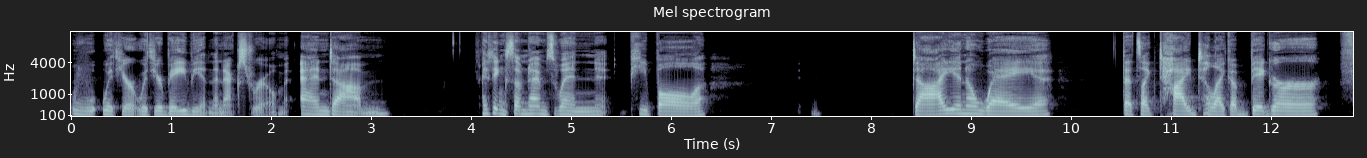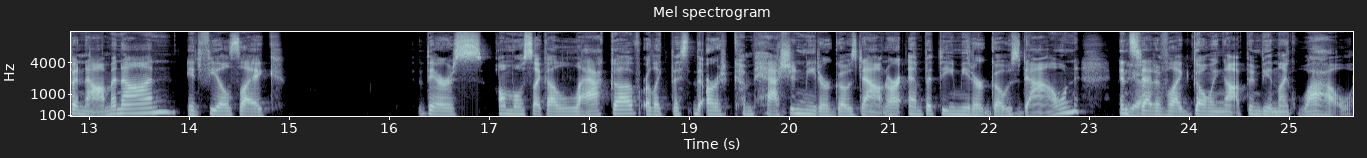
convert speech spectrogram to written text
w- with your with your baby in the next room. And um I think sometimes when people die in a way that's like tied to like a bigger phenomenon, it feels like there's almost like a lack of or like this our compassion meter goes down our empathy meter goes down instead yeah. of like going up and being like wow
